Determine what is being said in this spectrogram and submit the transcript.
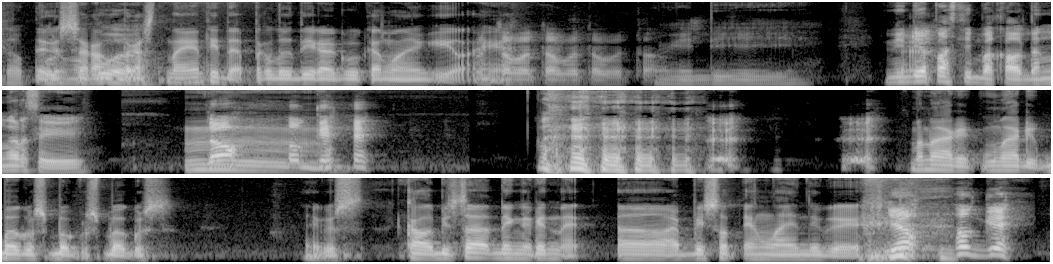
Dapur dari seorang tidak perlu diragukan lagi lah ya. Betul betul betul betul. Widih. Ini dia pasti bakal denger sih. Hmm, Doh, oke. menarik menarik bagus bagus bagus bagus kalau bisa dengerin eh, episode yang lain juga ya Yo, oke.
